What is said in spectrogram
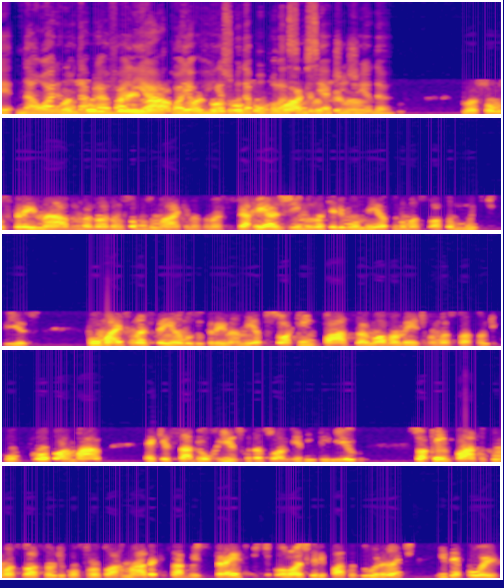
É, na hora não dá para avaliar qual é o risco da população ser atingida? Nós somos treinados, mas nós não somos máquinas. Nós reagimos naquele momento numa situação muito difícil. Por mais que nós tenhamos o treinamento, só quem passa novamente por uma situação de confronto armado é que sabe o risco da sua vida em perigo. Só quem passa por uma situação de confronto armado é que sabe o estresse psicológico que ele passa durante e depois.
